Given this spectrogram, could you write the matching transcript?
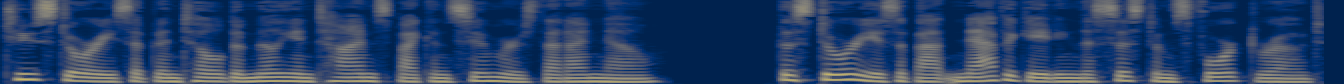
Two stories have been told a million times by consumers that I know. The story is about navigating the system's forked road.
